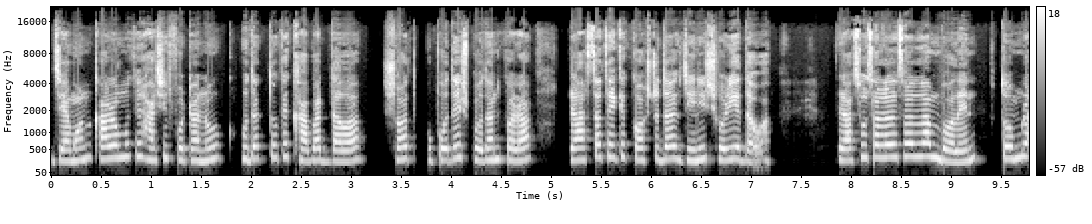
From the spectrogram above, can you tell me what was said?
যেমন কারও মুখে হাসি ফোটানো, ক্ষুধার্তকে খাবার দেওয়া, সৎ উপদেশ প্রদান করা, রাস্তা থেকে কষ্টদায়ক জিনিস সরিয়ে দেওয়া। রাসুল সাল্লাহ সাল্লাম বলেন, তোমরা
